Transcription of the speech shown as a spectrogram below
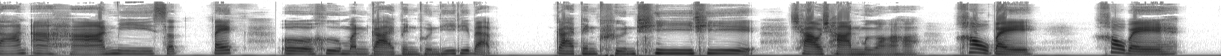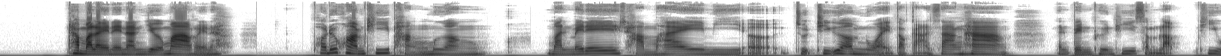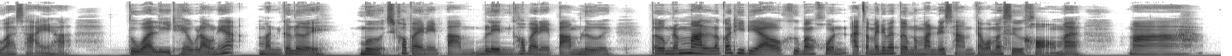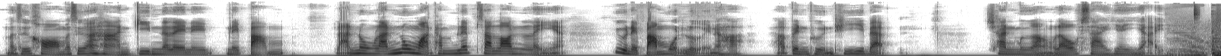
ร้านอาหาร มีสเต็ก เออ คือมันกลายเป็นพื้นที่ที่แบบกลายเป็นพื้นที่ที่ชาวชานเมืองอะค่ะ เข้าไปเข้าไปทำอะไรในนั้นเยอะมากเลยนะ เพราะด้วยความที่ผังเมือง มันไม่ได้ทำให้มีจุดที่เอื้ออำนวยต่อการสร้างห้าง มันเป็นพื้นที่สำหรับที่อยู่อาศัยค่ะ ตัว retail เราเนี้ยมันก็เลย merge เข้าไปในปั๊ม blend เข้าไปในปั๊มเลย เติมน้ำมันแล้วก็ทีเดียว คือบางคนอาจจะไม่ได้มาเติมน้ำมันด้วยซ้ำแต่ว่ามาซื้อของมามามาซื้อของมาซื้ออาหารกินอะไรในในปั๊มร้านนงร้านนวดทำเล็บซาลอนอะไรเงี้ยอยู่ในปั๊มหมดเลยนะคะ ถ้าเป็นพื้นที่แบบ ชันเมืองแล้วไซส์ใหญ่ ๆ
